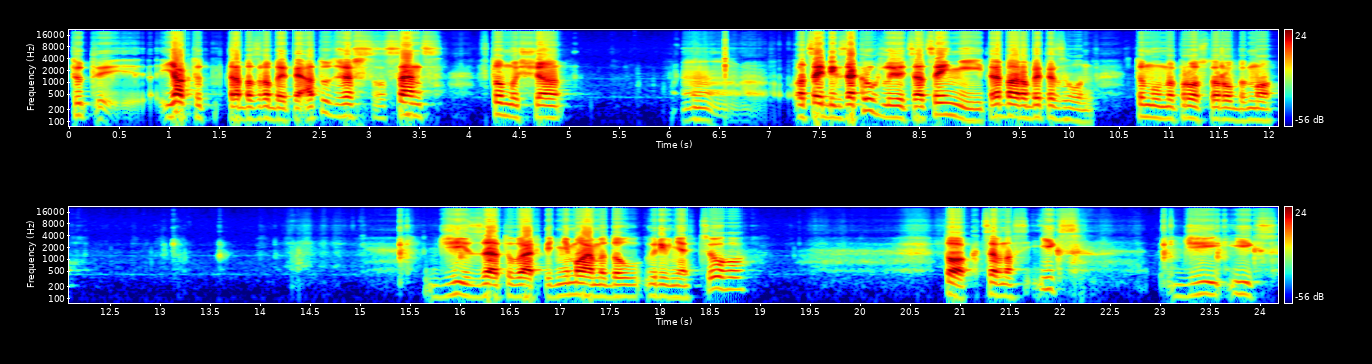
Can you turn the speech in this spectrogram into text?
Тут е, як тут треба зробити? А тут же ж сенс в тому, що оцей бік закруглюється, а цей ні. І треба робити згон. Тому ми просто робимо GZ вверх, піднімаємо до рівня цього. Так, це в нас X, GX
